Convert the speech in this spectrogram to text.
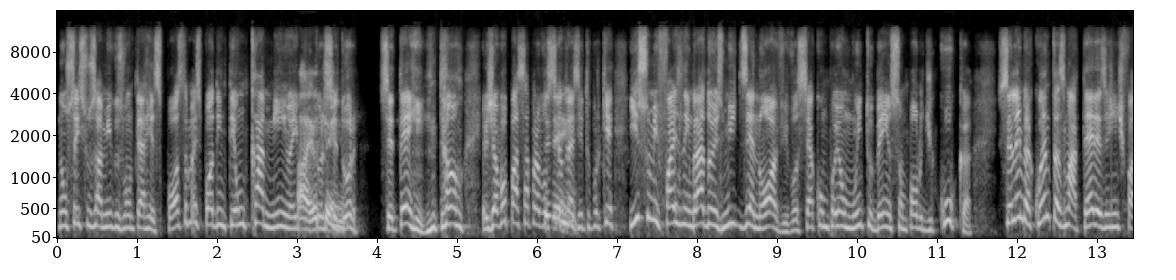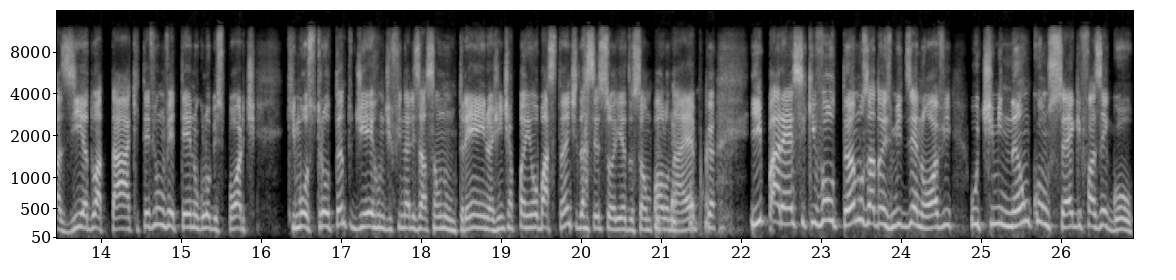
Não sei se os amigos vão ter a resposta, mas podem ter um caminho aí ah, para o torcedor. Tenho. Você tem? Então, eu já vou passar para você, Andrezito, porque isso me faz lembrar 2019. Você acompanhou muito bem o São Paulo de Cuca. Você lembra quantas matérias a gente fazia do ataque? Teve um VT no Globo Esporte que mostrou tanto de erro de finalização num treino. A gente apanhou bastante da assessoria do São Paulo na época. e parece que voltamos a 2019, o time não consegue fazer gol.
